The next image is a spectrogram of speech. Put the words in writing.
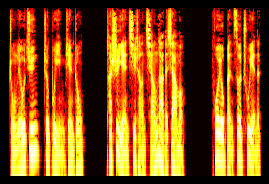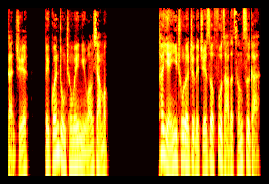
肿瘤君》这部影片中，她饰演气场强大的夏梦，颇有本色出演的感觉，被观众称为“女王夏梦”。她演绎出了这个角色复杂的层次感。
